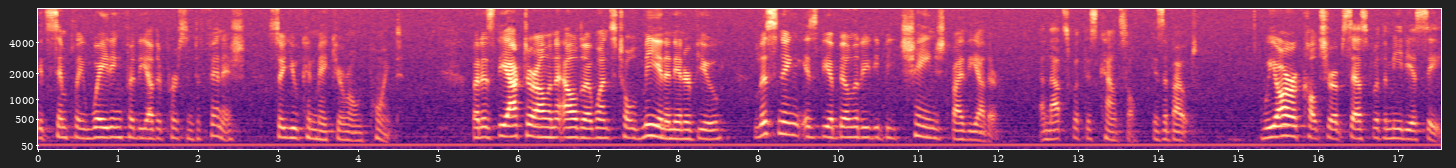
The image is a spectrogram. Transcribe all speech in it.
it's simply waiting for the other person to finish so you can make your own point. But as the actor Alan Alda once told me in an interview, listening is the ability to be changed by the other. And that's what this council is about. We are a culture obsessed with immediacy,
